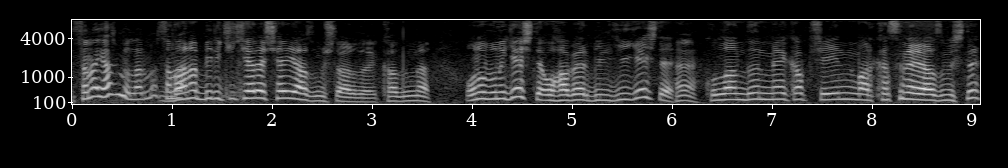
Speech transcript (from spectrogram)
Sana yazmıyorlar mı? Sana Bana bir iki kere şey yazmışlardı kadınlar. Onu bunu geç de o haber bilgiyi geç de He. kullandığın make-up şeyin markası ne yazmıştı.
